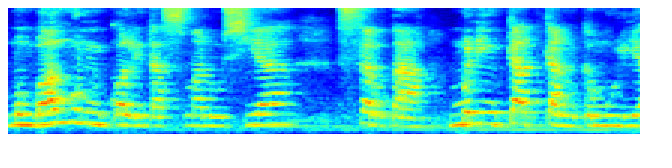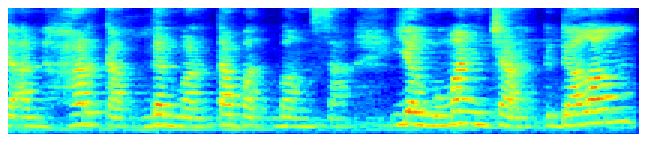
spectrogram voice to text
membangun kualitas manusia, serta meningkatkan kemuliaan harkat dan martabat bangsa yang memancar ke dalam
